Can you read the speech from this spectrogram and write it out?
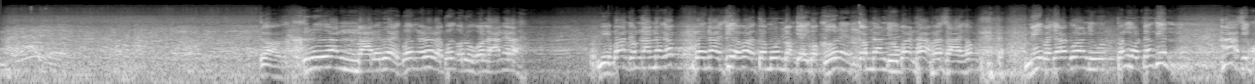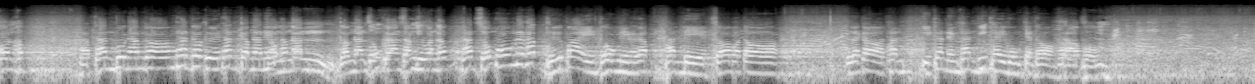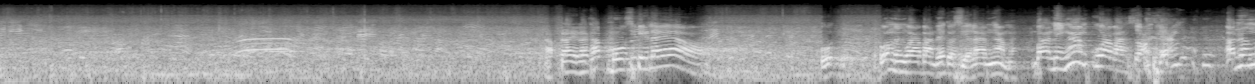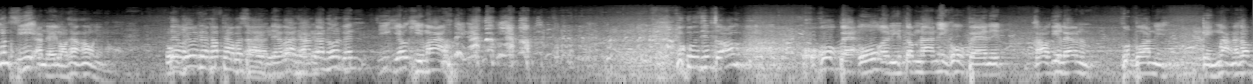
ก็เคลื่อนมาเรื่อยๆเบิ้งอะไรล่ะเบิ้งเอาดูกเอาหลานนี่ล่ะนี่บ้านกำนันนะครับ ไม่น่าเชื่อว่าตำบลบักใหญ่บักเขือเนี่ยกำนันอยู่บ้านท่าพระทรายครับ มีประชากรอยู่ทั้งหมดทั้งสิ้น50คนครับ ครับท่านผู้นำของท่านก็คือท่านกำนันนี่นะครับกำนันกำนันสงกรานต์สังยวรครับ ท่านสมพงษ์นะครับ ถือป้ายธงนี่นะครับท่านเดชสปต แล้วก็ท่านอีกท่านหนึ่งท่านวิชัยวงศ์จันทองคครัรับบผมครับใกล้แล้วครับหมูสิเกตแล้วโอ้ยพวกหนึ่งว่าบ้านใดก็เสียแรงงามไหมบ้านนี้งามกว่าว่ะสองแผงอันหนึงมันสีอันใดรองทางเฮาเนี่ยเนาะ โอ้เยอะนะครับท่าภาษาแต่ว่าทางด้านโน้นเป็นสีเขียวขี่ม้า หมู่สิบสองโคกแปะโอ้อดีตตำนานนี่โคกแปะนี่คราวที่แล้วนั่นฟุตบอลนี่เก่งมากนะครับ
